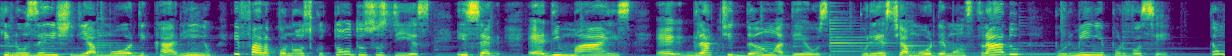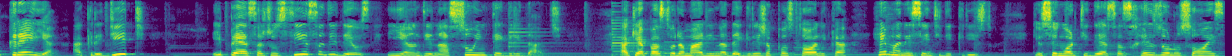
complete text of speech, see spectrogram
que nos enche de amor, de carinho e fala conosco todos os dias. Isso é, é demais, é gratidão a Deus por este amor demonstrado por mim e por você. Então creia, acredite e peça a justiça de Deus e ande na sua integridade. Aqui é a pastora Marina da Igreja Apostólica Remanescente de Cristo. Que o Senhor te dê essas resoluções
